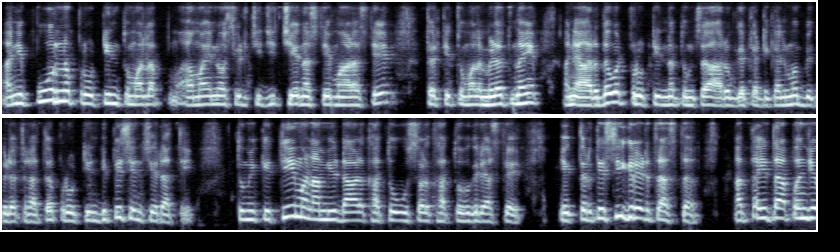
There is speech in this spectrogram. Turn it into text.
आणि पूर्ण प्रोटीन तुम्हाला अमायनो ऍसिडची जी चेन असते माळ असते तर ती तुम्हाला मिळत नाही आणि अर्धवट प्रोटीननं तुमचं आरोग्य त्या ठिकाणी मग बिघडत राहतं. प्रोटीन डिफिशियन्सी राहते. तुम्ही किती म्हणा मी डाळ खातो उसळ खातो वगैरे असते एकतर ते सी ग्रेडचं असतं. आता इथं आपण जे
